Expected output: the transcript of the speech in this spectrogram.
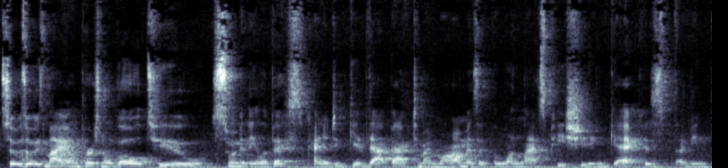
So it was always my own personal goal to swim in the Olympics, kind of to give that back to my mom as like the one last piece she didn't get. Because, I mean,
